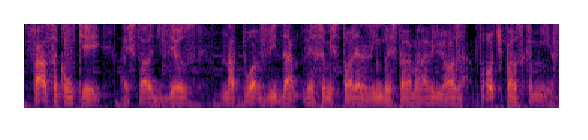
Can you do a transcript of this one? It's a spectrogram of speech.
Faça com que a história de Deus na tua vida venha ser uma história linda, uma história maravilhosa. Volte para os caminhos,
